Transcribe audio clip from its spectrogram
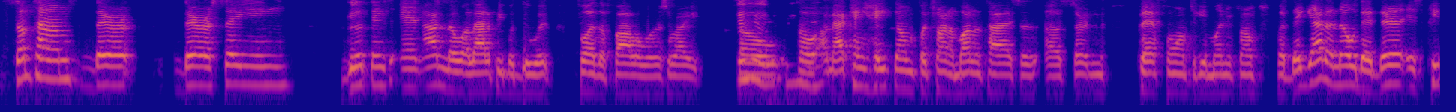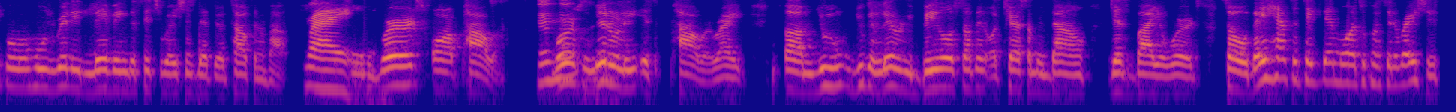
sometimes they're they're saying good things and i know a lot of people do it for the followers right so, mm-hmm. so I mean, I can't hate them for trying to monetize a, a certain platform to get money from, but they got to know that there is people who's really living the situations that they're talking about. Right. And words are power. Mm-hmm. Words literally is power, right? Um, you you can literally build something or tear something down just by your words. So they have to take that more into consideration.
